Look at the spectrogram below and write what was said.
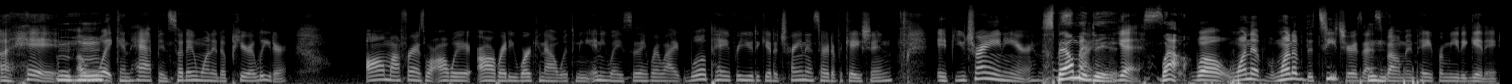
ahead of what can happen. So they wanted a peer leader. All my friends were always already working out with me anyway, so they were like, "We'll pay for you to get a training certification if you train here." And I was Spelman like, did? Yes. Wow. Well, one of one of the teachers at mm-hmm. Spelman paid for me to get it,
